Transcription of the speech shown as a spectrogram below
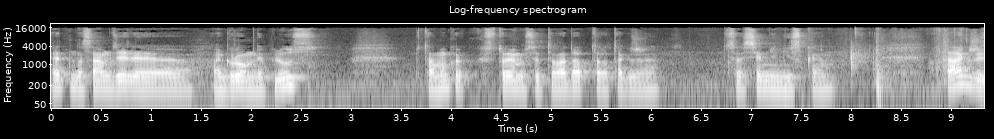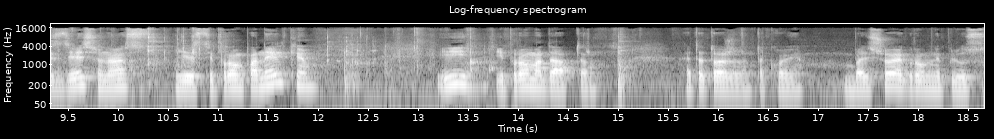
Это на самом деле огромный плюс, потому как стоимость этого адаптера также совсем не низкая. Также здесь у нас есть и пром-панельки, и, и пром-адаптер. Это тоже такой большой, огромный плюс.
